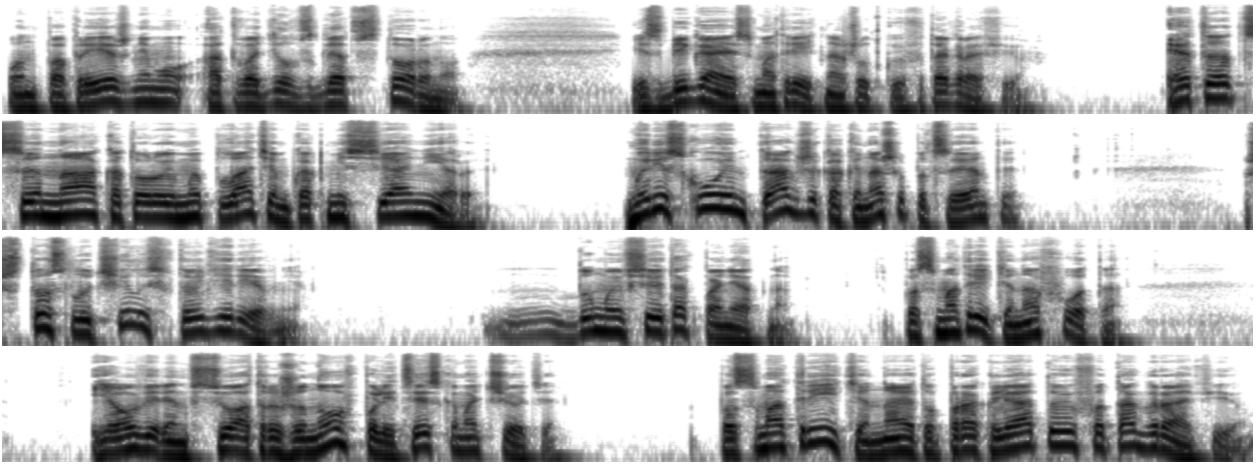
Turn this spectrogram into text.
Он по-прежнему отводил взгляд в сторону, избегая смотреть на жуткую фотографию. Это цена, которую мы платим как миссионеры. Мы рискуем так же, как и наши пациенты. Что случилось в той деревне? Думаю, все и так понятно. Посмотрите на фото. Я уверен, все отражено в полицейском отчете. Посмотрите на эту проклятую фотографию.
